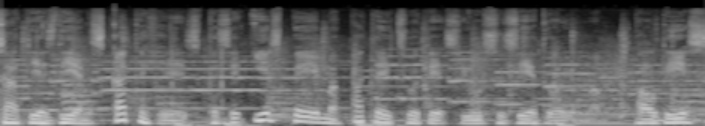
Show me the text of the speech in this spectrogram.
Klausāties dienas katehēs, kas ir iespējama pateicoties jūsu ziedojumam. Paldies!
